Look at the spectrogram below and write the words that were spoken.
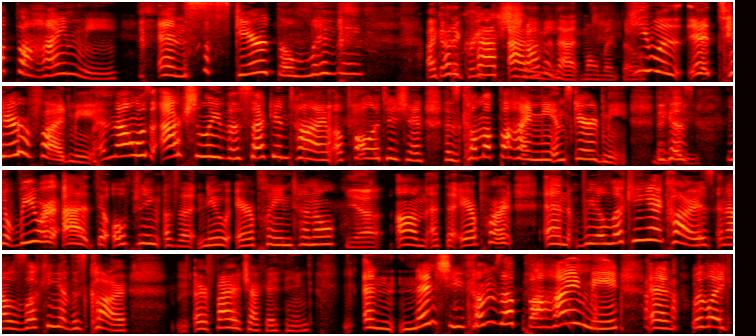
up behind me and scared the living. I got a great crap shot of, of that moment though. He was it terrified me, and that was actually the second time a politician has come up behind me and scared me because you know we were at the opening of the new airplane tunnel yeah, um at the airport and we were looking at cars and I was looking at this car or fire truck, I think. And then she comes up behind me and with like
